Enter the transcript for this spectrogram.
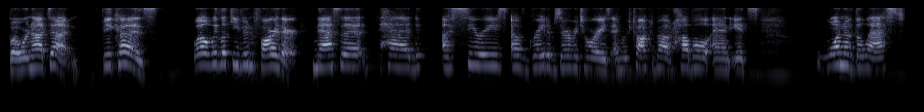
But we're not done because well we look even farther nasa had a series of great observatories and we've talked about hubble and it's one of the last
